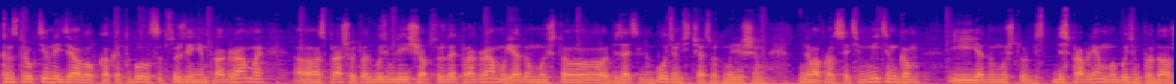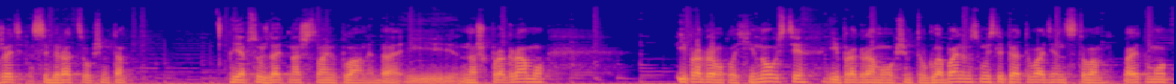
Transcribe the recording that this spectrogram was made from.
конструктивный диалог, как это было с обсуждением программы. Э, спрашивают, вот будем ли еще обсуждать программу. Я думаю, что обязательно будем. Сейчас вот мы решим вопрос с этим митингом. И я думаю, что без, без проблем мы будем продолжать собираться, в общем-то, и обсуждать наши с вами планы, да, и нашу программу и программа «Плохие новости», и программа, в общем-то, в глобальном смысле 5-11. Поэтому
